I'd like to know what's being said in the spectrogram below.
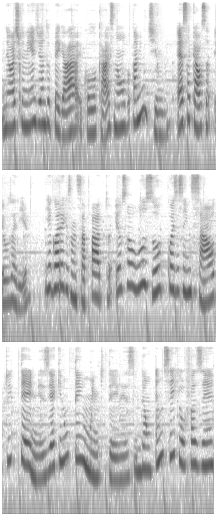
eu acho que nem adianta eu pegar e colocar, senão eu vou estar tá mentindo. Essa calça eu usaria. E agora a questão de sapato, eu só uso coisas sem salto e tênis. E aqui não tenho muito tênis. Então, eu não sei o que eu vou fazer.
